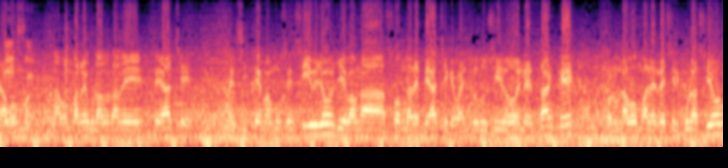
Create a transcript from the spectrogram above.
La bomba, la bomba reguladora de pH, el sistema es muy sencillo, lleva una sonda de pH que va introducido en el tanque con una bomba de recirculación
